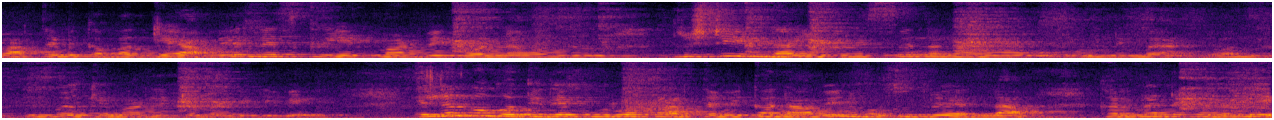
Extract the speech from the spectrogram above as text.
ಪ್ರಾಥಮಿಕ ಬಗ್ಗೆ ಅವೇರ್ನೆಸ್ ಕ್ರಿಯೇಟ್ ಮಾಡಬೇಕು ಅನ್ನೋ ಒಂದು ದೃಷ್ಟಿಯಿಂದ ಈ ಪ್ರೆಸ್ಸನ್ನು ನಾವು ನಿಮ್ಮ ಒಂದು ತಿಳುವಳಿಕೆ ಮಾಡಲಿಕ್ಕೆ ಬಂದಿದ್ದೀವಿ. ಎಲ್ಲರಿಗೂ ಗೊತ್ತಿದೆ, ಪೂರ್ವ ಪ್ರಾಥಮಿಕ ನಾವೇನು ಹೊಸದ್ರೆ ಅಲ್ಲ. ಕರ್ನಾಟಕದಲ್ಲಿ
